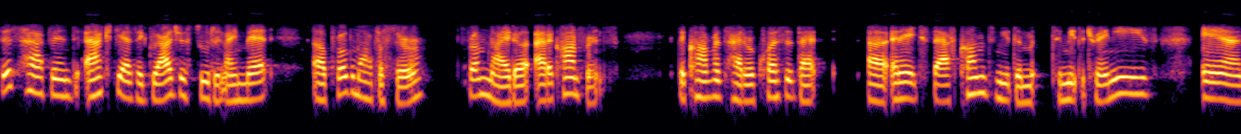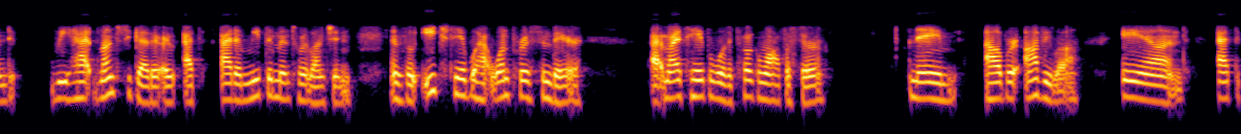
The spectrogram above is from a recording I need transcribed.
this happened actually as a graduate student. I met a program officer from NIDA at a conference. The conference had requested that uh, NIH staff come to meet them to meet the trainees, and we had lunch together at at a meet the mentor luncheon. And so each table had one person there. At my table was a program officer named Albert Avila, and at the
